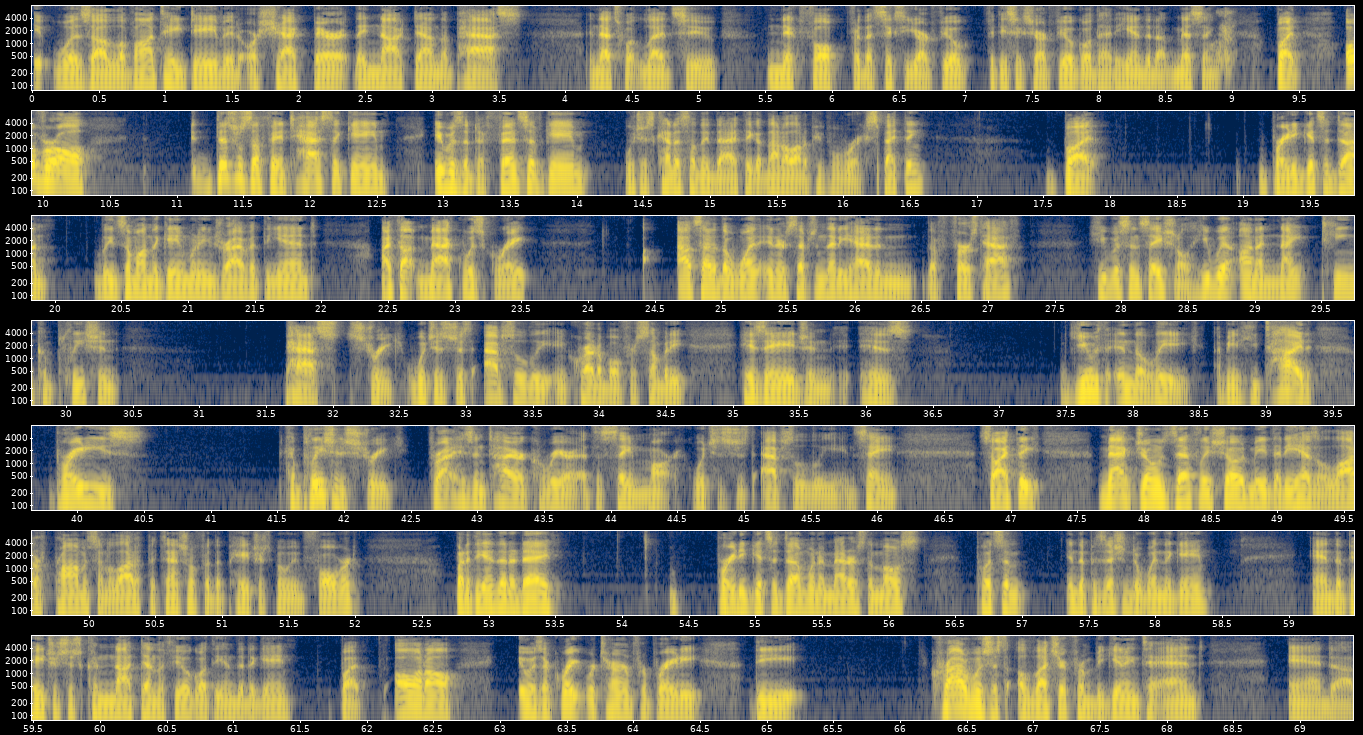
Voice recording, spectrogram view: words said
it was uh, Lavonte David or Shaq Barrett. They knocked down the pass, and that's what led to Nick Folk for that 60 yard field, 56 yard field goal that he ended up missing. But overall, this was a fantastic game. It was a defensive game, which is kind of something that I think not a lot of people were expecting. But Brady gets it done, leads them on the game winning drive at the end. I thought Mac was great. Outside of the one interception that he had in the first half, he was sensational. He went on a 19 completion pass streak, which is just absolutely incredible for somebody his age and his youth in the league. I mean, he tied Brady's completion streak throughout his entire career at the same mark, which is just absolutely insane. So I think Mac Jones definitely showed me that he has a lot of promise and a lot of potential for the Patriots moving forward. But at the end of the day, Brady gets it done when it matters the most, puts him in the position to win the game, and the Patriots just could not down the field goal at the end of the game. But all in all, it was a great return for Brady. The crowd was just electric from beginning to end, and uh,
